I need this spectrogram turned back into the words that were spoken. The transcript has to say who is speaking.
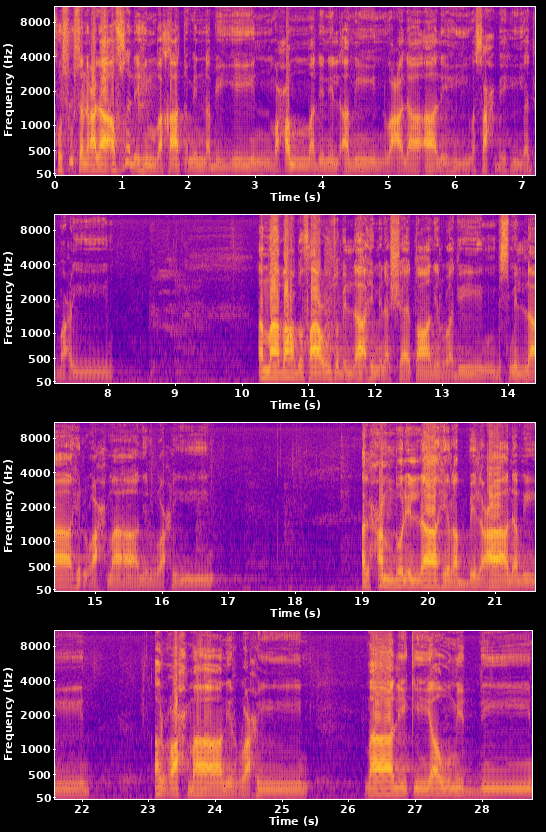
Speaker 1: खसूस अला अफजलम व ख़ातमनबीन महमदिन वाला वसाहब अजमाइन अम्मा बाद फ़ाऊज़बिल्लिमिनशैतानरजीम बसमीम अल्हम्दुलिल्लाहि रब्बिल आलमीन अर्रहमानिर्रहीम मालिकी यौमिद्दीन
